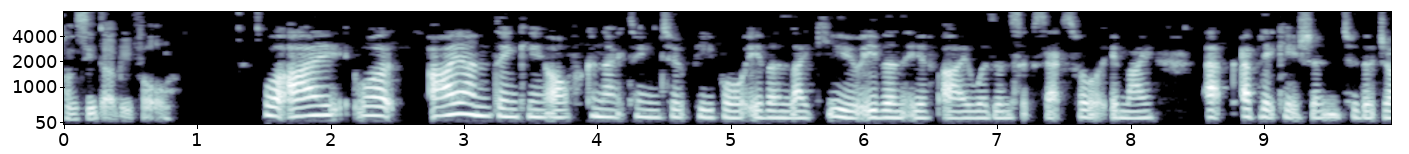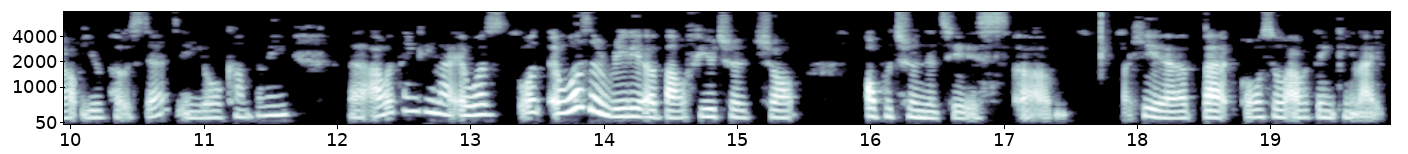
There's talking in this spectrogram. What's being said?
considered before. Well, I what I am thinking of connecting to people even like you, even if I wasn't successful in my application to the job you posted in your company uh, I was thinking like it was it wasn't really about future job opportunities um, here, but also I was thinking like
